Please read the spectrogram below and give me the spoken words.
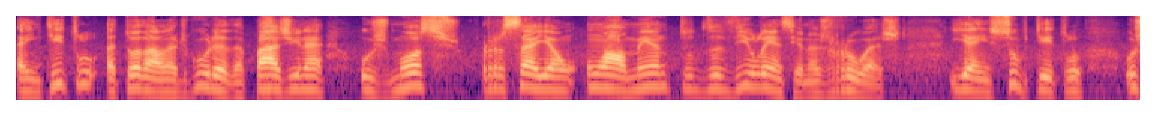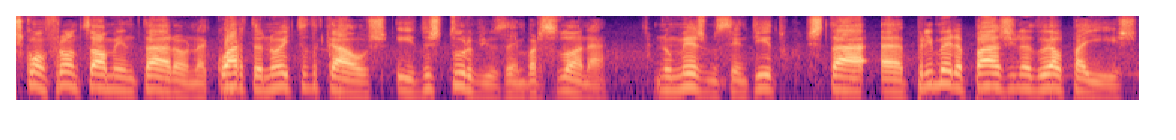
Em título, a toda a largura da página, os moços receiam um aumento de violência nas ruas. E em subtítulo, os confrontos aumentaram na quarta noite de caos e distúrbios em Barcelona. No mesmo sentido, está a primeira página do El País,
